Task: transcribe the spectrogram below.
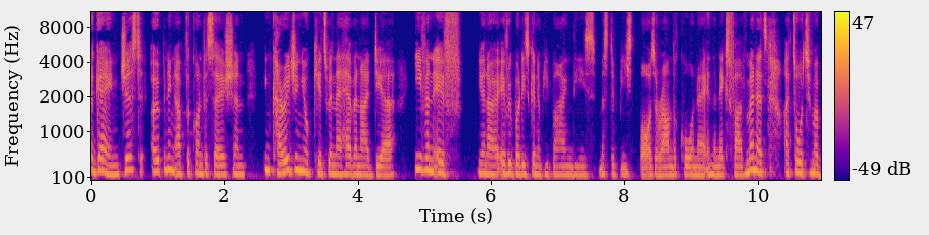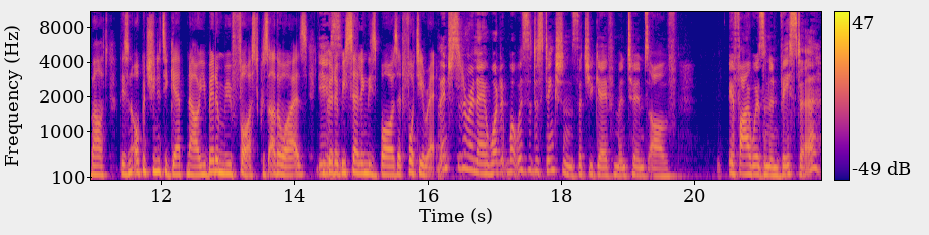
again, just opening up the conversation, encouraging your kids when they have an idea, even if you know, everybody's going to be buying these Mr. Beast bars around the corner in the next five minutes. I taught him about there's an opportunity gap now. You better move fast because otherwise yes. you're going to be selling these bars at 40 Rand. I'm interested in René, what, what was the distinctions that you gave him in terms of if I was an investor,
